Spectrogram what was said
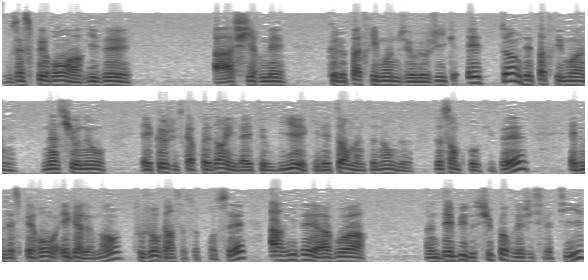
Nous espérons arriver à affirmer que le patrimoine géologique est un des patrimoines nationaux et que jusqu'à présent il a été oublié et qu'il est temps maintenant de, s'en préoccuper. Et nous espérons également, toujours grâce à ce procès, arriver à avoir un début de support législatif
